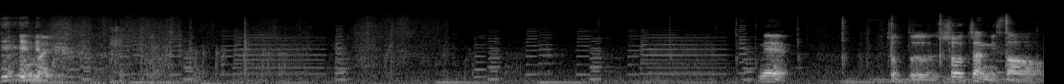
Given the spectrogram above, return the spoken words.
なんでもないよ。ねえ、ちょっと翔ちゃんにさ、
